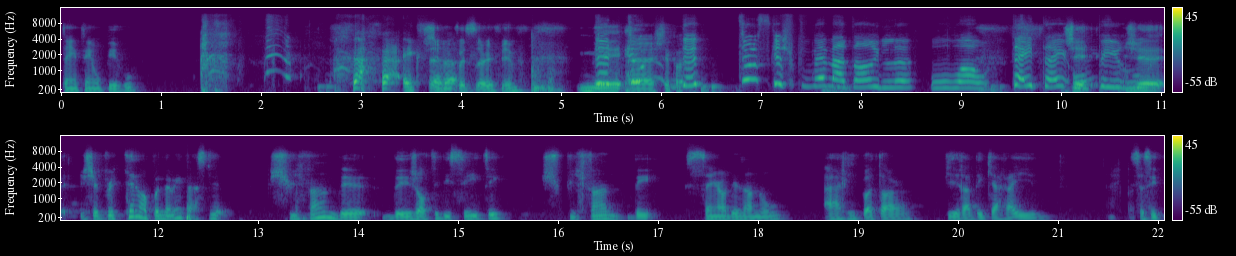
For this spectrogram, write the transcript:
Tintin au Pérou? Je sais Excellent. même pas si c'est un film. Mais Euh, je sais pas. De tout ce que je pouvais m'attendre, là. Wow! Tintin Je- au Pérou. je, je peux tellement pas nommer parce que je suis fan de, des genre, des séries, tu sais, je suis fan des Seigneurs des Anneaux, Harry Potter, Pirates des Caraïbes. Ça, c'est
